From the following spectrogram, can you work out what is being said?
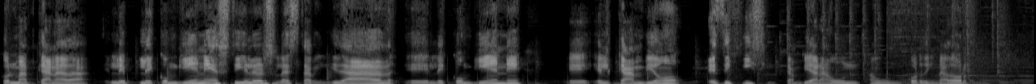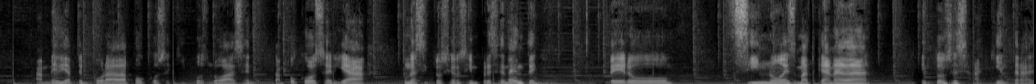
con Matt Canada? ¿Le, conviene a Steelers la estabilidad? Eh, ¿Le conviene eh, el cambio? Es difícil cambiar a un, a un coordinador a media temporada, pocos equipos lo hacen. Tampoco sería una situación sin precedente. Pero si no es Matt Canada, entonces ¿a quién trae?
